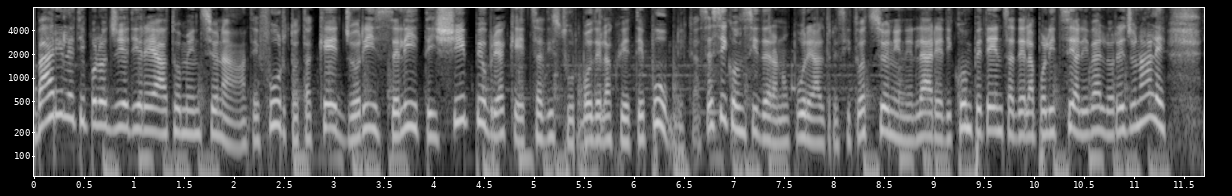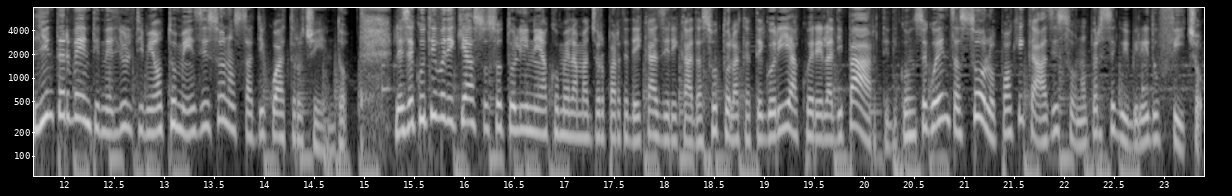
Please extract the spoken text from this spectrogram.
Varie le tipologie di reato menzionate, furto, taccheggio, risse, liti, scippi, ubriachezza, disturbo della quiete pubblica. Se si considerano pure altre situazioni nell'area di competenza della polizia a livello regionale, gli interventi negli ultimi otto mesi sono stati 400. L'esecutivo di Chiasso sottolinea come la maggior parte dei casi ricada sotto la categoria querela di parte, di conseguenza solo pochi casi sono perseguibili d'ufficio.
